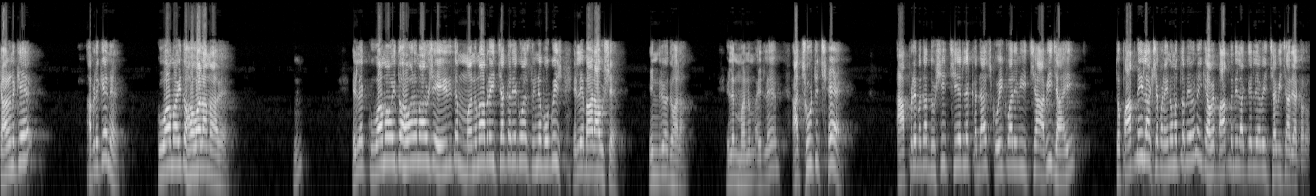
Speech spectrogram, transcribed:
કારણ કે, આપણે કહે ને, કૂવામાં હોય તો હવાડામાં આવે? એટલે કૂવામાં હોય તો હવાડામાં આવશે. એ રીતે મનમાં આપણે ઈચ્છા કરીએ કે હું આ સ્ત્રીને ભોગવીશ, એટલે બહાર આવશે. ઇન્દ્રિયો દ્વારા. એટલે મન, એટલે આ છૂટ છે. આપણે બધા દૂષિત છીએ એટલે કદાચ કોઈક વાર એવી ઈચ્છા આવી જાય, તો પાપ નહીં લાગશે. પણ એનો મતલબ એવો નહીં કે હવે પાપ નથી લાગતી એટલે હવે ઈચ્છા વિચાર્યા કરો.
